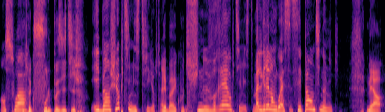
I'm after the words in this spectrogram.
en soi. Un truc full positif. Et ben, je suis optimiste, figure-toi. Eh Je écoute. suis une vraie optimiste, malgré l'angoisse. C'est pas antinomique. Mais alors,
